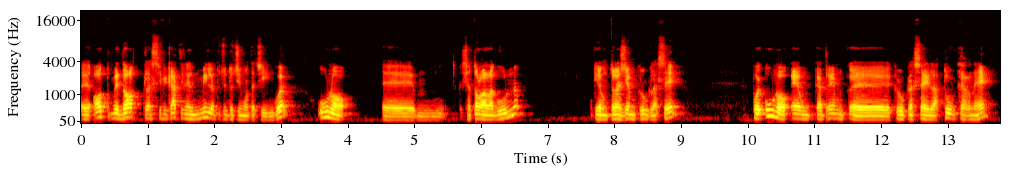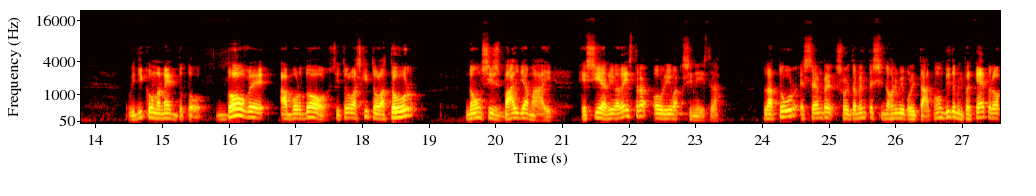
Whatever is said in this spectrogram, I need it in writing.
eh, Hot Medoc classificati nel 1855, uno eh, Chateau La Lagoon, che è un 3 Cru Classé, poi uno è un 4 eh, Cru Classé, la Tour Carnet. Vi dico un aneddoto, dove a Bordeaux si trova scritto la Tour, non si sbaglia mai, che sia riva destra o riva sinistra la tour è sempre solitamente sinonimo di qualità. Non ditemi perché, però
